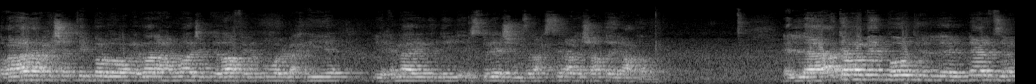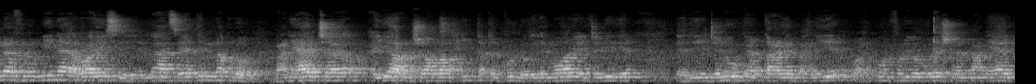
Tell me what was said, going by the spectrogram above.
طبعا هذا راح يشكل برضه عبارة عن واجب إضافي للقوة البحرية. لحماية ال installations راح تصير على شاطئ العقبة. الأكبر main port بنعرف زي ما بنعرف الميناء الرئيسي الآن سيتم نقله مع نهاية شهر أيار إن شاء الله راح ينتقل كله إلى الموانئ الجديدة اللي جنوب من القاعدة البحرية راح يكون fully operational مع نهاية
